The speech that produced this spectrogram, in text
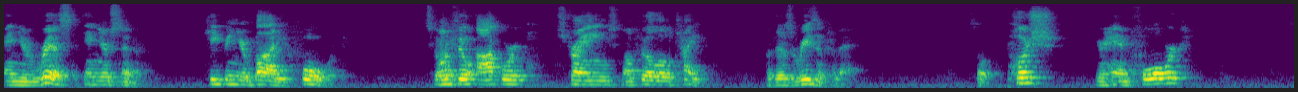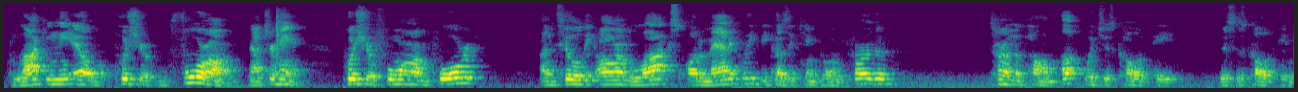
and your wrist in your center, keeping your body forward. It's going to feel awkward, strange, to feel a little tight. But there's a reason for that. So push your hand forward, locking the elbow. Push your forearm, not your hand. Push your forearm forward until the arm locks automatically because it can't go any further. Turn the palm up, which is called a, this is called an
